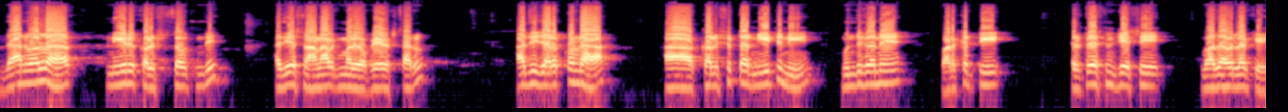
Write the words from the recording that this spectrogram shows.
దానివల్ల నీరు కలుషితం అవుతుంది. అదే స్నానాలకు మరి ఉపయోగిస్తారు. అది జరగకుండా ఆ కలుషిత నీటిని ముందుగానే వడకట్టి ఫిల్టరేషన్ చేసి గోదావరిలోకి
